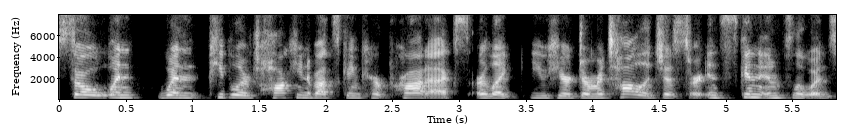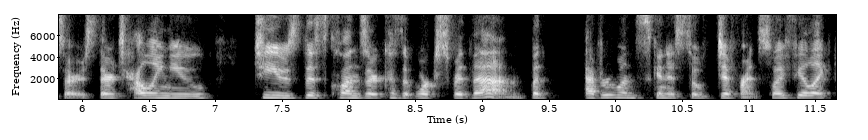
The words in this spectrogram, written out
So when when people are talking about skincare products, or like you hear dermatologists or in skin influencers, they're telling you to use this cleanser because it works for them. But everyone's skin is so different. So I feel like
